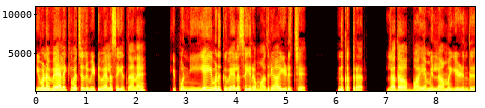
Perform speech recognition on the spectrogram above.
இவனை வேலைக்கு வச்சது வீட்டு வேலை செய்யத்தானே? இப்போ நீயே இவனுக்கு வேலை செய்யற மாதிரி ஆயிடுச்சே. னு கத்துறார். லதா பயமில்லாம எழுந்து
